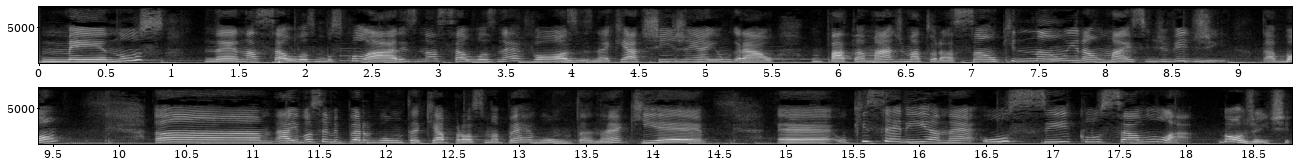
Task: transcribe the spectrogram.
menos né, nas células musculares e nas células nervosas, né, que atingem aí um grau, um patamar de maturação que não irão mais se dividir, tá bom? aí você me pergunta aqui a próxima pergunta, né, que é é, o que seria né, o ciclo celular? Bom, gente,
